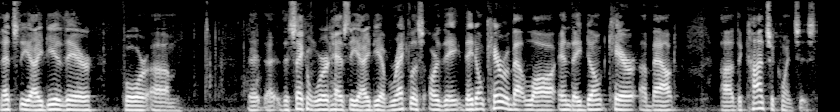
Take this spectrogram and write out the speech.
That's the idea there for. Um, uh, uh, the second word has the idea of reckless, or they, they don't care about law and they don't care about uh, the consequences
